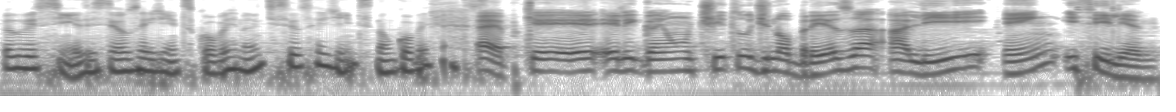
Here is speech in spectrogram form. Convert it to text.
Pelo visto, sim, existem os regentes governantes e os regentes não governantes. É, porque ele ganhou um título de nobreza ali em Ithilien,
